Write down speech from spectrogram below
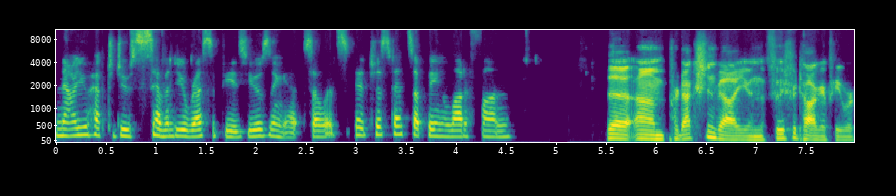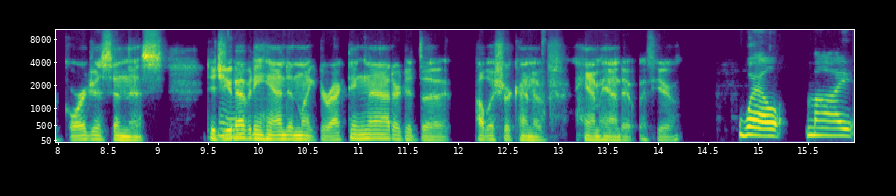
Now you have to do 70 recipes using it. So it's it just ends up being a lot of fun. The um, production value and the food photography were gorgeous in this. Did you mm. have any hand in like directing that, or did the publisher kind of ham hand it with you? Well, my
